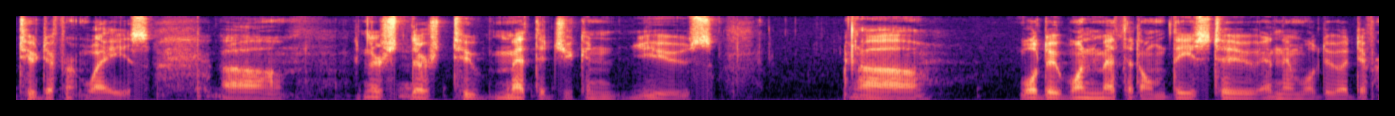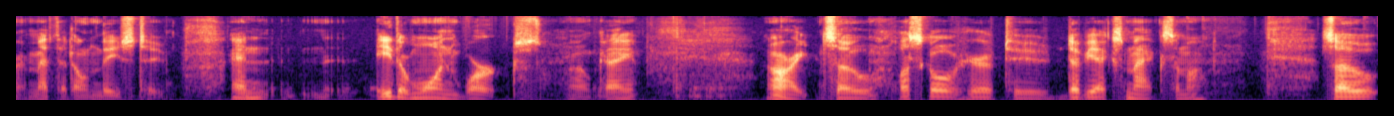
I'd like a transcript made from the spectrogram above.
two different ways. Uh, there's there's two methods you can use. Uh, we'll do one method on these two and then we'll do a different method on these two. And either one works okay Alright, so let's go over here to wxMaxima. So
